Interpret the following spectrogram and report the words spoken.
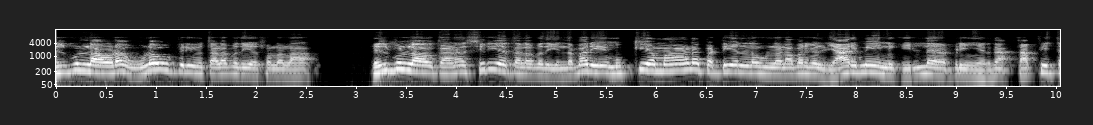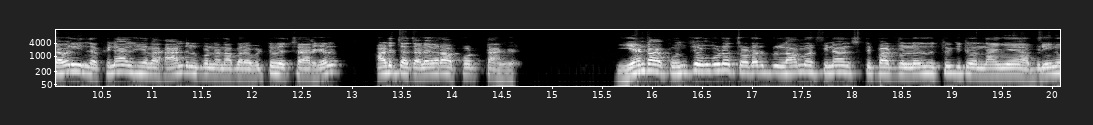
ஹிஸ்புல்லாவோட உளவு பிரிவு தளபதியை சொல்லலாம். ஹிஸ்புல்லாவுக்கான சிறிய தளபதி. இந்த மாதிரி முக்கியமான பட்டியலில் உள்ள நபர்கள் யாருமே இன்னைக்கு இல்லை அப்படிங்கிறதா? தப்பி தவறி இந்த ஃபினான்சியலை ஹேண்டில் பண்ண நபரை விட்டு வச்சார்கள். அடுத்த தலைவராக போட்டாங்க. ஏன்டா கொஞ்சம் கூட தொடர்பு இல்லாமல் ஃபினான்ஸ் டிபார்ட்மெண்ட்லேருந்து தூக்கிட்டு வந்தாங்க அப்படின்னு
